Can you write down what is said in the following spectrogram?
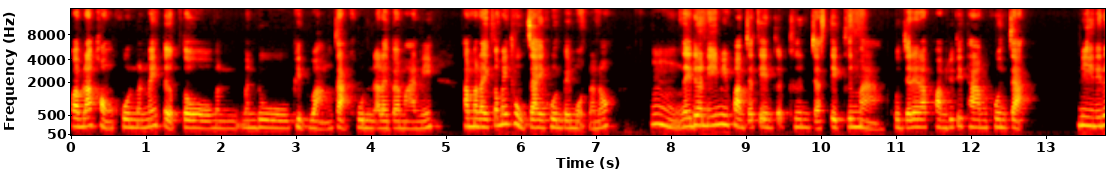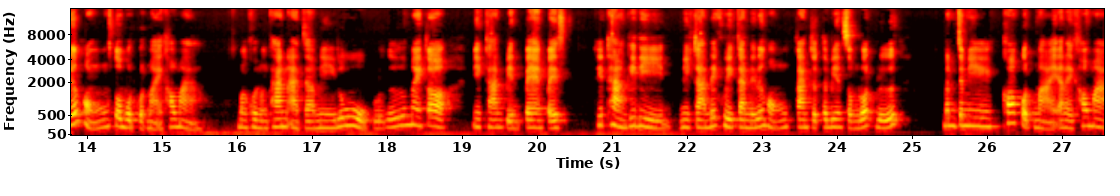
ความรักของคุณมันไม่เติบโต มันมันดูผิดหวังจากคุณอะไรประมาณนี้ทำอะไรก็ไม่ถูกใจคุณไปหมดแล้วเนาะอืม ในเดือนนี้มีความชัดเจนเกิดขึ้นจะติดขึ้นมา คุณจะได้รับความยุติธรรม คุณจะมีในเรื่องของตัวบทกฎหมายเข้ามา บางคนบางท่านอาจจะมีลูก หรือไม่ก็มีการเปลี่ยนแปลงไปทิศทางที่ดี มีการได้คุยกันในเรื่องของการจดทะเบียนสมรสหรือ มันจะมีข้อกฎหมายอะไรเข้ามา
